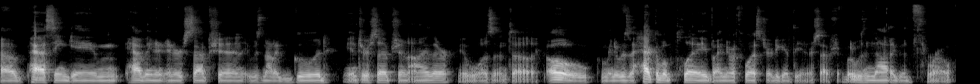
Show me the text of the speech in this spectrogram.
uh, passing game having an interception. It was not a good interception either. It wasn't uh, like, oh, I mean, it was a heck of a play by Northwestern to get the interception, but it was not a good throw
